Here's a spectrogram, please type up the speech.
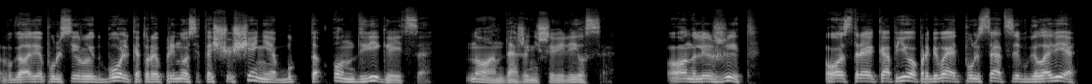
в голове пульсирует боль, которая приносит ощущение, будто он двигается, но он даже не шевелился. Он лежит. Острое копье пробивает пульсации в голове,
